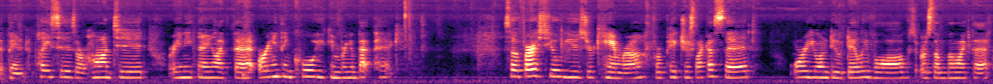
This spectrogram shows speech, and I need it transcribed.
abandoned places or haunted or anything like that or anything cool you can bring a backpack. So first you'll use your camera for pictures like I said or you want to do daily vlogs or something like that.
